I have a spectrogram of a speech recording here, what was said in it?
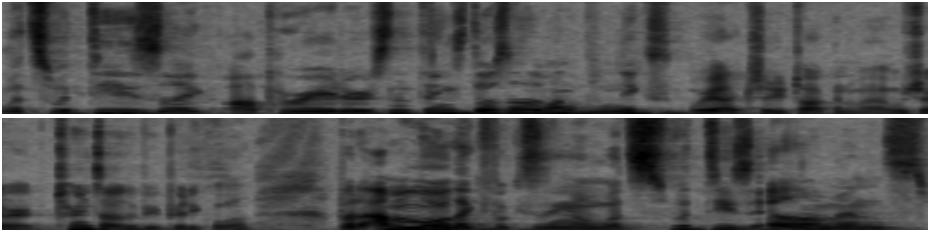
what's with these like operators and things? Those are the ones the Nicks were actually talking about, which are turns out to be pretty cool. But I'm more like focusing on what's with these elements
